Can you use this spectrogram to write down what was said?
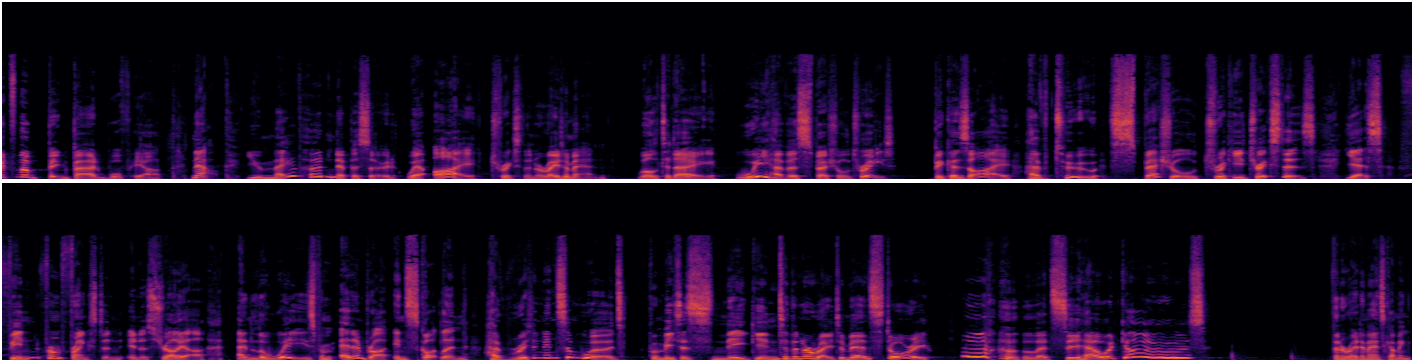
it's the big bad wolf here. Now, you may have heard an episode where I tricked the narrator man. Well, today we have a special treat. Because I have two special tricky tricksters. Yes, Finn from Frankston in Australia and Louise from Edinburgh in Scotland have written in some words for me to sneak into the narrator man's story. Let's see how it goes. The narrator man's coming.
